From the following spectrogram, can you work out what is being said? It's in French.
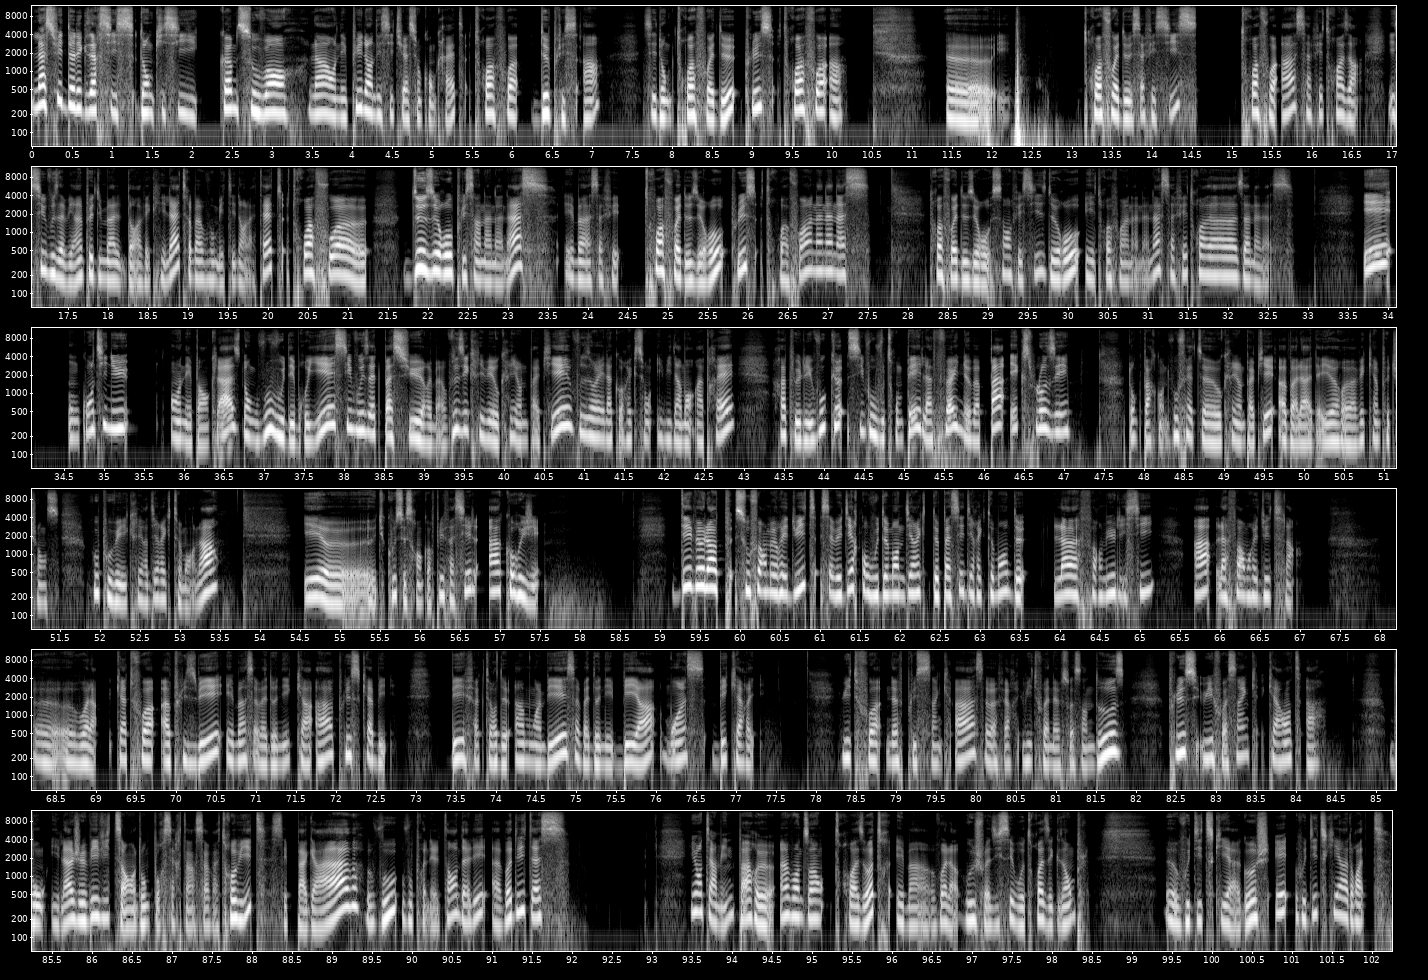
La suite de l'exercice, donc ici, comme souvent, là, on n'est plus dans des situations concrètes. 3 fois 2 plus 1, c'est donc 3 fois 2 plus 3 fois 1. 3 fois 2, ça fait 6. 3 fois A, ça fait 3A. Et si vous avez un peu du mal avec les lettres, eh ben vous mettez dans la tête 3 fois 2 euh, euros plus un ananas, et eh ben ça fait 3 fois 2 euros plus 3 fois un ananas. 3 fois 2 euros, ça en fait 6 euros, et 3 fois un ananas, ça fait 3 ananas. Et on continue. On n'est pas en classe, donc vous vous débrouillez. Si vous n'êtes pas sûr, eh ben vous écrivez au crayon de papier. Vous aurez la correction évidemment après. Rappelez-vous que si vous vous trompez, la feuille ne va pas exploser. Donc par contre, vous faites euh, au crayon de papier. Ah bah là, d'ailleurs, euh, avec un peu de chance, vous pouvez écrire directement là. Et euh, du coup, ce sera encore plus facile à corriger. Développe sous forme réduite, ça veut dire qu'on vous demande de passer directement de la formule ici à la forme réduite là. voilà, 4 fois a plus b, et eh ben ça va donner ka plus kb b facteur de 1 moins b, ça va donner ba moins b carré. 8 fois 9 plus 5a, ça va faire 8 fois 9, 72, plus 8 fois 5, 40a. Bon, et là, je vais vite. Hein. Donc, pour certains, ça va trop vite. C'est pas grave. Vous, vous prenez le temps d'aller à votre vitesse. Et on termine par euh, inventant trois autres. Et ben voilà, vous choisissez vos trois exemples. Euh, vous dites ce qu'il y a à gauche et vous dites ce qu'il y a à droite.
